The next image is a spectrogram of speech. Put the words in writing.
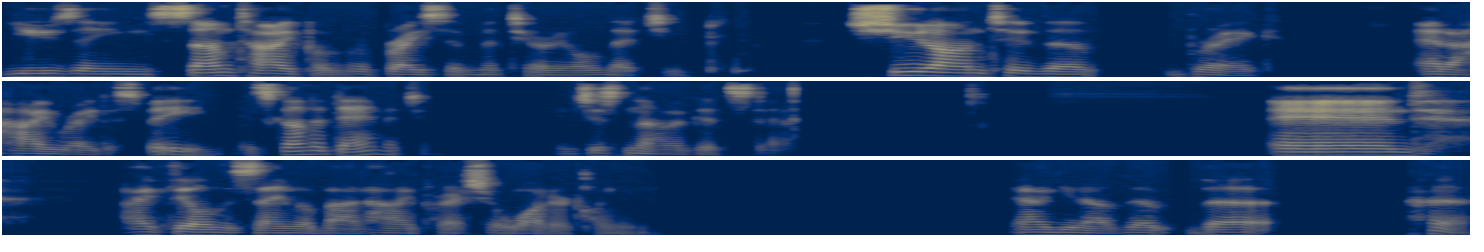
using some type of abrasive material that you shoot onto the brick at a high rate of speed, it's going to damage it. It's just not a good step. And I feel the same about high pressure water cleaning. Now, you know, the, the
